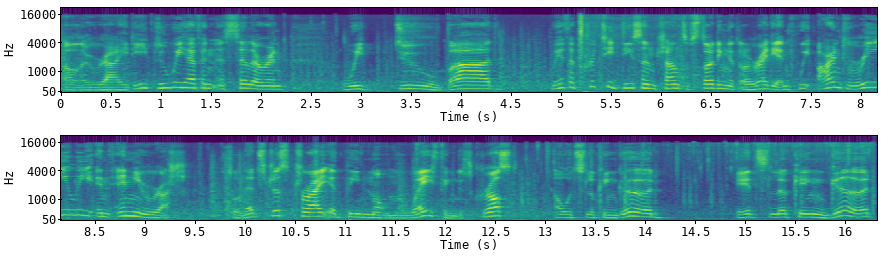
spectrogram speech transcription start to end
Alrighty, do we have an accelerant? We do, but we have a pretty decent chance of starting it already and we aren't really in any rush. So let's just try it the normal way, fingers crossed. Oh, it's looking good. It's looking good.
